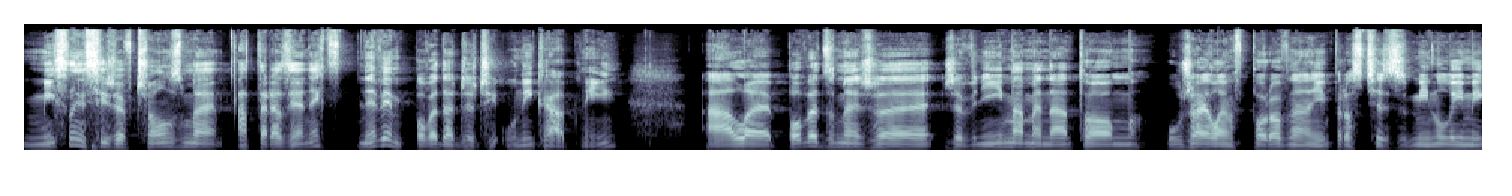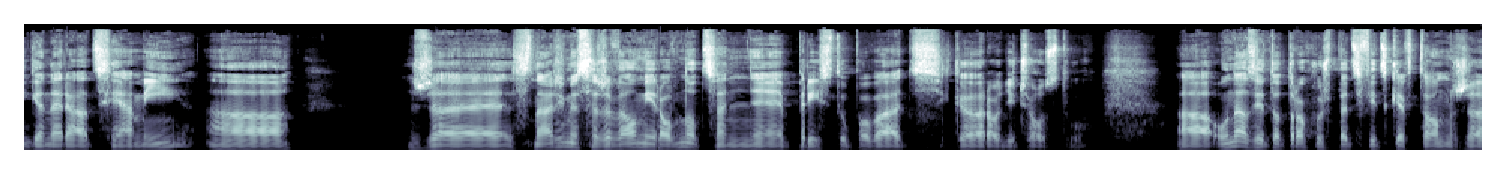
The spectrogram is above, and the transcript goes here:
myslím si, že v čom sme, a teraz ja nechc, neviem povedať, že či unikátny, ale povedzme, že, že vnímame na tom už aj len v porovnaní proste s minulými generáciami, a, že snažíme sa, že veľmi rovnocenne pristupovať k rodičovstvu. U nás je to trochu špecifické v tom, že,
